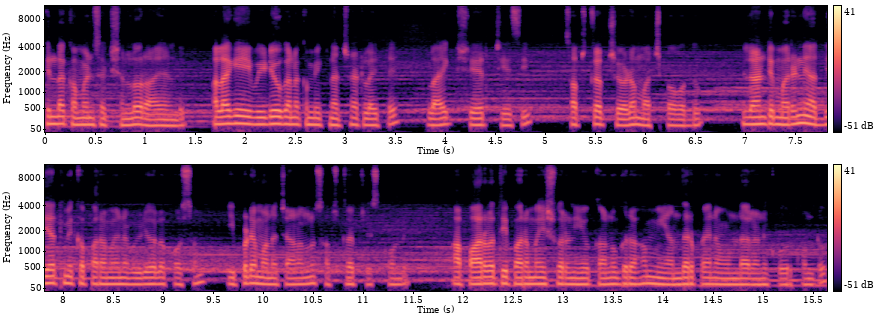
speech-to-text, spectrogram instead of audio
కింద కమెంట్ సెక్షన్లో రాయండి. అలాగే ఈ వీడియో కనుక మీకు నచ్చినట్లయితే లైక్ షేర్ చేసి సబ్స్క్రైబ్ చేయడం మర్చిపోవద్దు. ఇలాంటి మరిన్ని ఆధ్యాత్మిక పరమైన వీడియోల కోసం ఇప్పుడే మన ఛానల్ను సబ్స్క్రైబ్ చేసుకోండి. ఆ పార్వతీ పరమేశ్వరుని యొక్క అనుగ్రహం మీ అందరిపైన ఉండాలని కోరుకుంటూ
